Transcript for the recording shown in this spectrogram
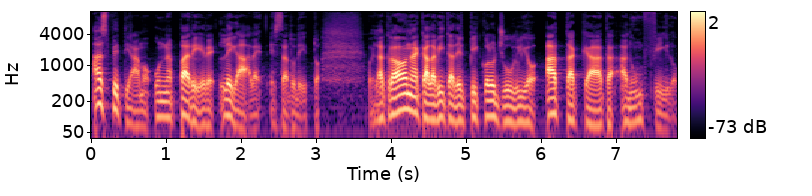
Aspettiamo un parere legale, è stato detto. Poi la cronaca, la vita del piccolo Giulio attaccata ad un filo.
